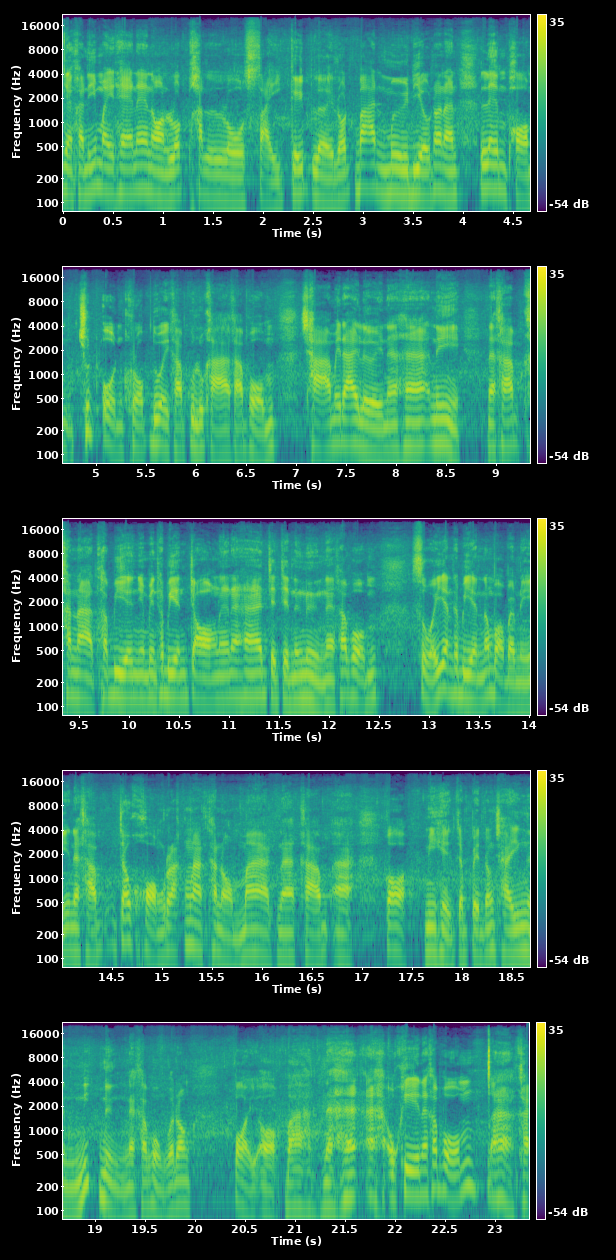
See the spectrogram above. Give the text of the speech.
อย่างคันนี้ไม่แท้แน่นอนรถพันโลใสกริปเลยรถบ้านมือเดียวเท่านั้น เล่มพร้อมชุดโอนครบด้วยครับคุณลูกค้าครับผมช้าไม่ได้เลยนะฮะนี่นะครับขนาดทะเบียนยังเป็นทะเบียนจองเลยนะฮะเจ็ดเจ็ดหนะครับผมสวยยันทะเบียนต้องบอกแบบนี้นะครับเจ้าของรักมากถนอมมากนะครับอะก็มีเหตุจำเป็นต้องใช้เงินนิดหนึ่งนะครับผมก็ต้อง ปล่อยออกบ้างนะฮะอะโอเคนะครับผมอะใคร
